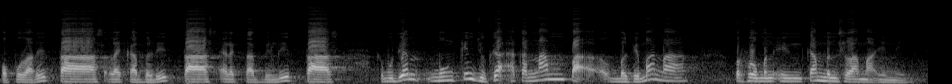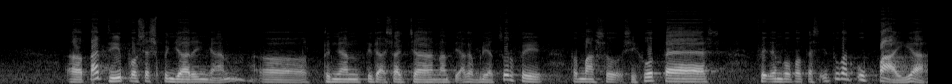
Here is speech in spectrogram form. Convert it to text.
popularitas, elektabilitas, elektabilitas. Kemudian mungkin juga akan nampak bagaimana performa incumbent selama ini. Uh, tadi proses penjaringan uh, dengan tidak saja nanti akan melihat survei, termasuk psikotes, fit and proper test itu kan upaya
